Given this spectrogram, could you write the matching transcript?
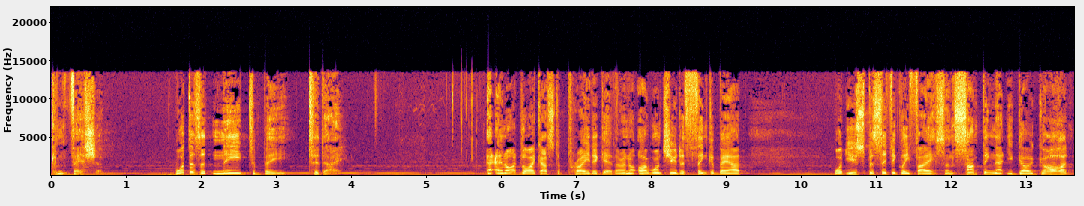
confession? What does it need to be today? And I'd like us to pray together. And I want you to think about what you specifically face and something that you go, God,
